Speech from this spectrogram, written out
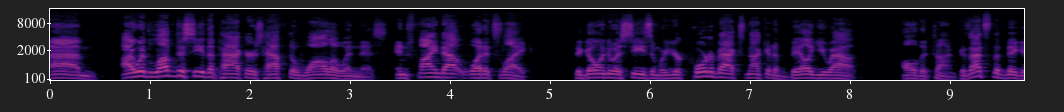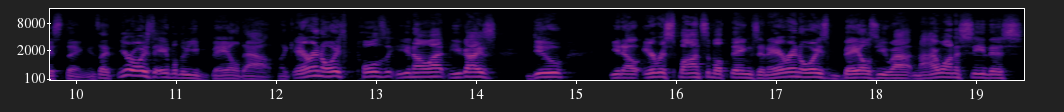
um, I would love to see the Packers have to wallow in this and find out what it's like to go into a season where your quarterback's not going to bail you out all the time because that's the biggest thing. It's like you're always able to be bailed out. Like Aaron always pulls. You know what? You guys do you know, irresponsible things. And Aaron always bails you out. And I want to see this.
